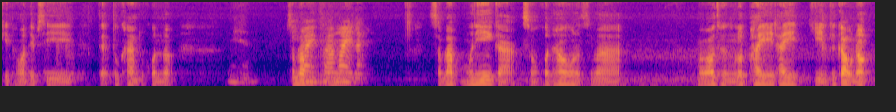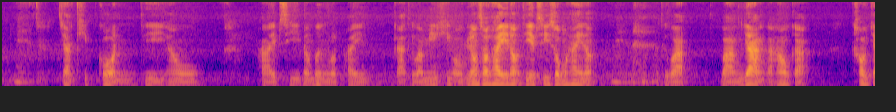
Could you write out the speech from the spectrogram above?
คิดฮอต FC แต่ทุกท่านทุกคนเนาะแหม่สำหรับปีใม่ฟ้าใหม่ละสำหรับมื้อนี้ก็สองคนเฮาสิมา มาเว้าถึงรถไฟไทยจีนคือเก่าเนาะแหม่จากคลิปก่อนที่เฮาพา FC มาเบิ่งรถไฟก็ถือว่ามีคลิปของพี่น้องชาวไทยเนาะที่ FC ส่งมาให้เนาะแหม่ก็ถือว่าบางอย่างก็เฮาก็เข้าใจ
